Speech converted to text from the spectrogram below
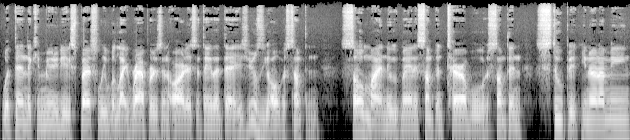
within the community, especially with like rappers and artists and things like that, it's usually over something so minute, man. It's something terrible or something stupid. You know what I mean?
